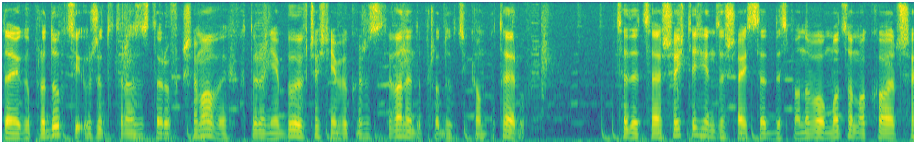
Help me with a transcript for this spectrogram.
Do jego produkcji użyto tranzystorów krzemowych, które nie były wcześniej wykorzystywane do produkcji komputerów. CDC 6600 dysponował mocą około 3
